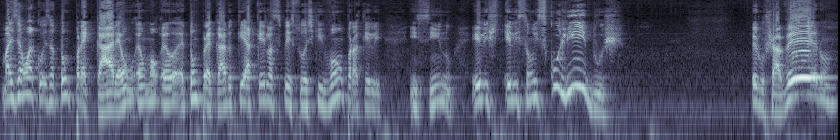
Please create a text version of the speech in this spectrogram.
Mas é uma coisa tão precária, é, um, é, uma, é, é tão precário que aquelas pessoas que vão para aquele ensino, eles, eles são escolhidos pelo chaveiro,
